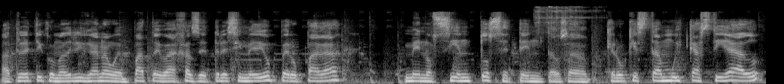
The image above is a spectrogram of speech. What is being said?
Atlético Madrid gana o empata y bajas de 3 y medio, pero paga menos 170. O sea, creo que está muy castigado.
